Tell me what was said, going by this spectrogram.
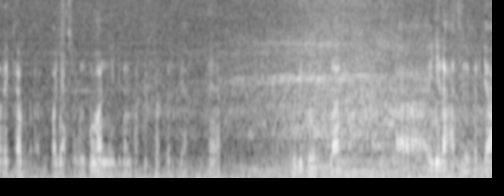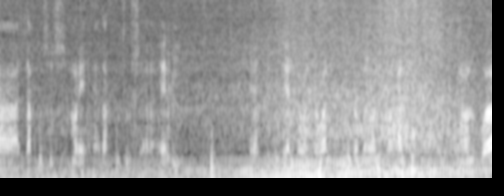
mereka banyak keuntungan nih dengan kartu prakerja ya. Begitulah uh, inilah hasil kerja tak khusus mereka tak khusus uh, eh, RI ya demikian kawan-kawan semoga bermanfaat. Jangan lupa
